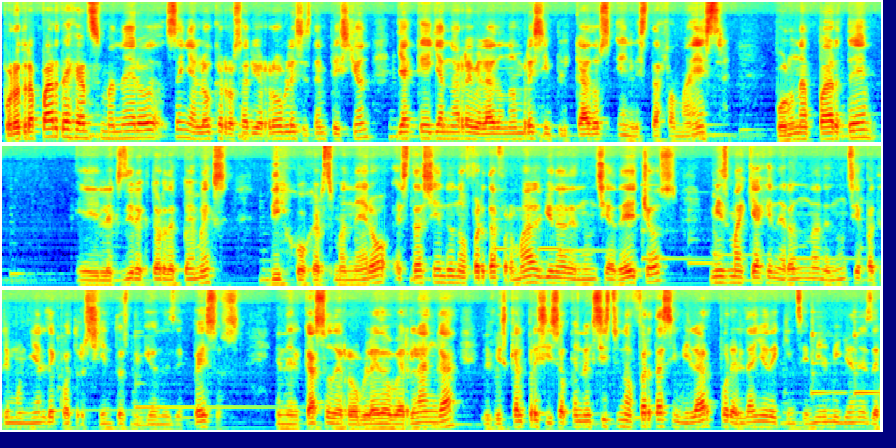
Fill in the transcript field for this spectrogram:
Por otra parte, Hans Manero señaló que Rosario Robles está en prisión ya que ella no ha revelado nombres implicados en la estafa maestra. Por una parte, el exdirector de Pemex dijo Manero, está haciendo una oferta formal y una denuncia de hechos, misma que ha generado una denuncia patrimonial de 400 millones de pesos. En el caso de Robledo Berlanga, el fiscal precisó que no existe una oferta similar por el daño de 15 mil millones de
